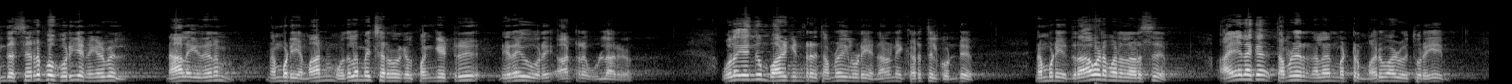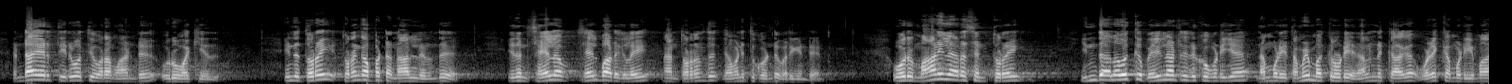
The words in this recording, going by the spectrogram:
இந்த சிறப்புக்குரிய நிகழ்வில் நாளைய தினம் நம்முடைய மாண்பு முதலமைச்சர் அவர்கள் பங்கேற்று நிறைவு உரை ஆற்ற உள்ளார்கள். உலகெங்கும் வாழ்கின்ற தமிழர்களுடைய நலனை கருத்தில் கொண்டு நம்முடைய திராவிட மாடல் அரசு அயலக தமிழர் நலன் மற்றும் மறுவாழ்வு துறையை இரண்டாயிரத்தி இருபத்தி ஓராம் ஆண்டு உருவாக்கியது. இந்த துறை தொடங்கப்பட்ட நாளிலிருந்து இதன் செயல செயல்பாடுகளை நான் தொடர்ந்து கவனித்துக் கொண்டு வருகின்றேன். ஒரு மாநில அரசின் துறை இந்த அளவுக்கு வெளிநாட்டில் இருக்கக்கூடிய நம்முடைய தமிழ் மக்களுடைய நலனுக்காக உழைக்க முடியுமா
